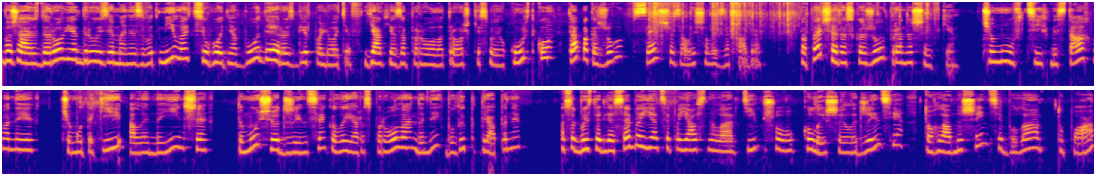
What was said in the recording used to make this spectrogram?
Бажаю здоров'я, друзі! Мене звуть Міла. Сьогодні буде розбір польотів, як я запорола трошки свою куртку та покажу все, що залишилось за кадром. По-перше, розкажу про нашивки. Чому в цих містах вони, чому такі, але не інші. Тому що джинси, коли я розпорола, на них були подряпини. Особисто для себе я це пояснила тим, що коли шили джинси, то гла в машинці була тупа,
